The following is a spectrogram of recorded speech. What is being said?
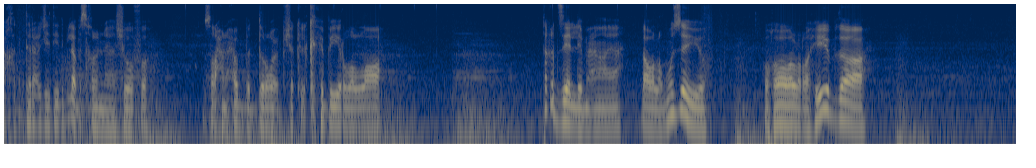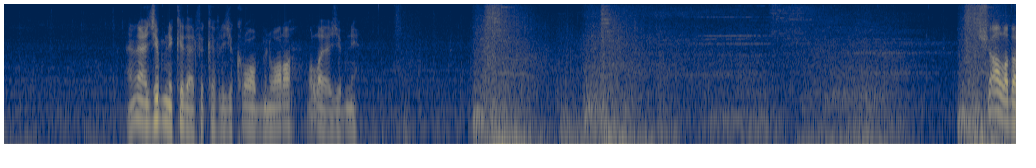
آخذ درع جديد. بالله بس خلوني اشوفه صراحة نحب الدروع بشكل كبير والله. أعتقد زي اللي معايا. لا والله مو زيه. اوه والله رهيب ذا. أنا يعجبني كذا على فكرة كيف يجيك روب من ورا. والله يعجبني. إن شاء الله ذا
